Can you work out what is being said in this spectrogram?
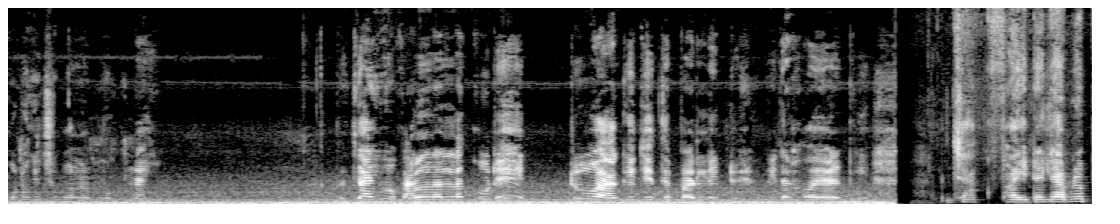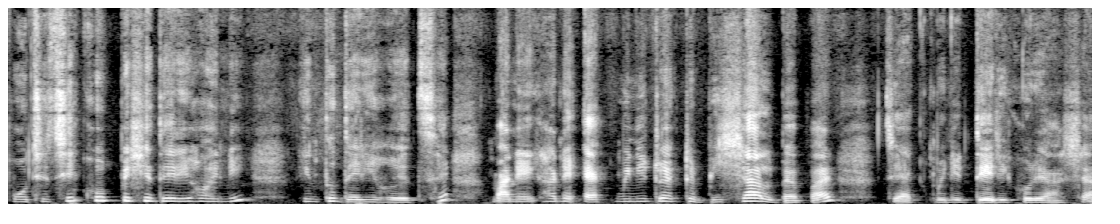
কোনো কিছু বলার মুড নাই তো যাই হোক, আল্লাহ আল্লাহ করে একটু আগে যেতে পারলে একটু সুবিধা হয় আর কি। যাক ফাইনালি আমরা পৌঁছেছি। খুব বেশি দেরি হয়নি, কিন্তু দেরি হয়েছে। মানে এখানে এক মিনিটও একটা বিশাল ব্যাপার যে এক মিনিট দেরি করে আসা।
